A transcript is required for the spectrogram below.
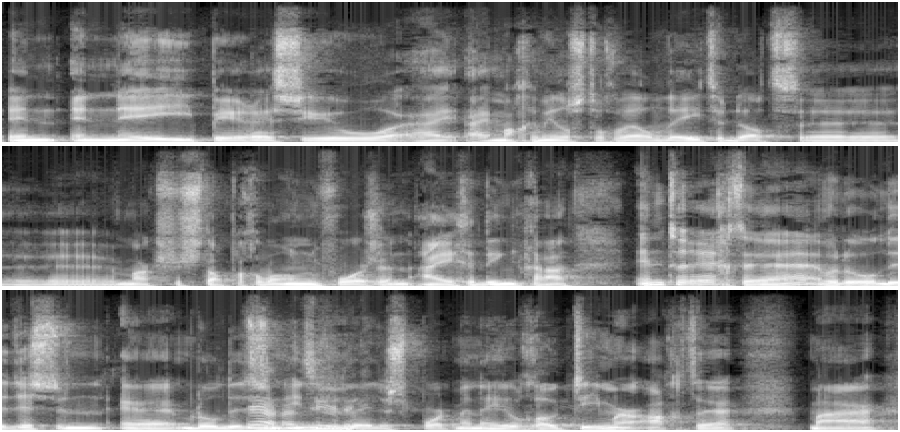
En, en nee, Perez, heel, hij, hij mag inmiddels toch wel weten dat eh, eh, Max Verstappen gewoon voor zijn eigen ding gaat. En terecht, hè? Ik bedoel, dit is een, ik bedoel, dit is Ja, een natuurlijk. individuele sport met een heel groot team erachter. Maar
